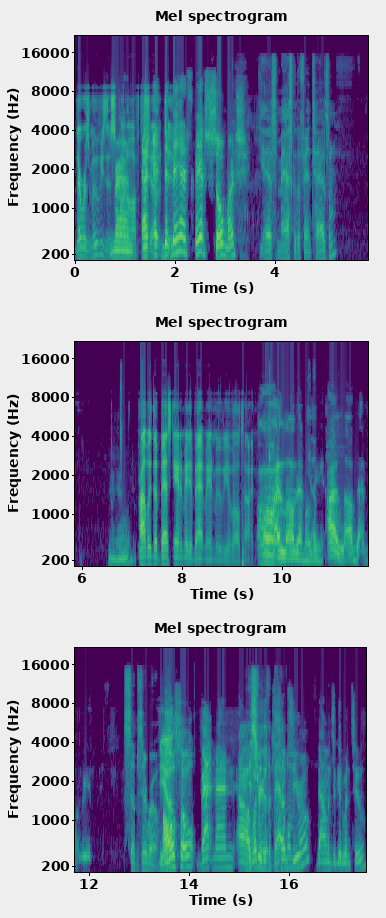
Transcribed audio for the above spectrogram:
there was movies that spun man, off the and, show and too. they have they have so much. Yes, Mask of the Phantasm. Mhm. Probably the best animated Batman movie of all time. Oh, I love that movie. I love that movie. Sub Zero. Yeah. Also, Batman. Uh, what Mystery is of it? the Batwoman? Sub Zero. That one's a good one too.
